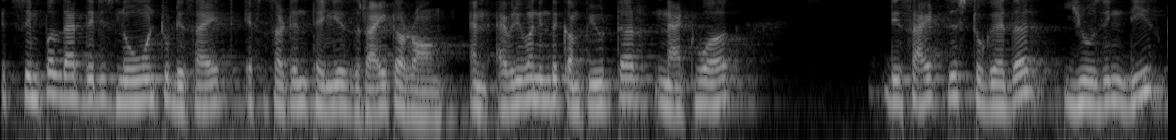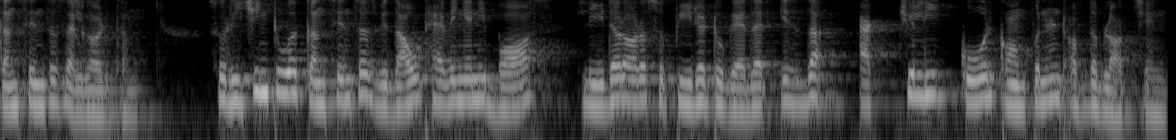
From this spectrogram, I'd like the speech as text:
it's simple that there is no one to decide if a certain thing is right or wrong. And everyone in the computer network decides this together using these consensus algorithm. So reaching to a consensus without having any boss leader or a superior together is the actually core component of the blockchain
